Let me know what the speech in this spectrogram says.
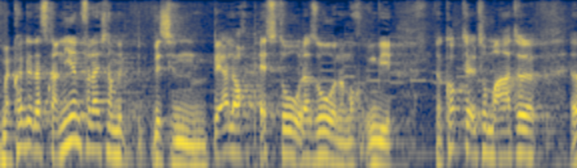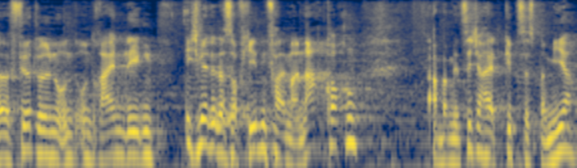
Man könnte das garnieren vielleicht noch mit ein bisschen Bärlauchpesto oder so oder noch irgendwie eine Cocktailtomate äh, vierteln und, und reinlegen. Ich werde das auf jeden Fall mal nachkochen. Aber mit Sicherheit gibt es das bei mir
